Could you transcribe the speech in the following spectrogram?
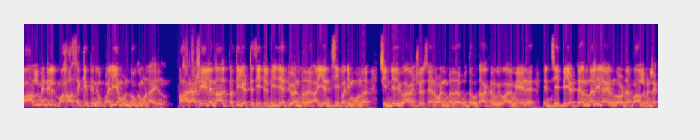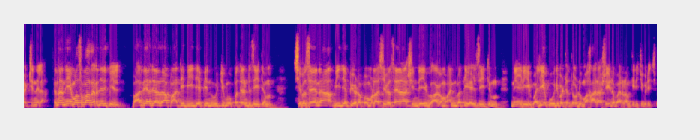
പാർലമെന്റിൽ മഹാസഖ്യത്തിന് വലിയ മുൻതൂക്കമുണ്ടായിരുന്നു. മഹാരാഷ്ട്രയിലെ നാൽപ്പത്തി എട്ട് സീറ്റിൽ ബി ജെ പി ഒൻപത് ഐ എൻ സി പതിമൂന്ന് ഷിൻഡെ വിഭാഗം ശിവസേന ഒൻപത് ഉദ്ധവ് താക്കറെ വിഭാഗം ഏഴ് എൻ സി പി എട്ട് എന്ന നിലയിലായിരുന്നു അവിടുത്തെ പാർലമെന്റിലെ കക്ഷി നില. എന്നാൽ നിയമസഭാ തെരഞ്ഞെടുപ്പിൽ Bharatiya Janata Party B J P നൂറ്റി മുപ്പത്തിരണ്ട് സീറ്റും ശിവസേന ബി ജെ പിയോടൊപ്പമുള്ള ശിവസേന ഷിൻഡെ വിഭാഗം അൻപത്തിയേഴ് സീറ്റും നേടി വലിയ ഭൂരിപക്ഷത്തോട് മഹാരാഷ്ട്രയുടെ ഭരണം തിരിച്ചുപിടിച്ചു.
